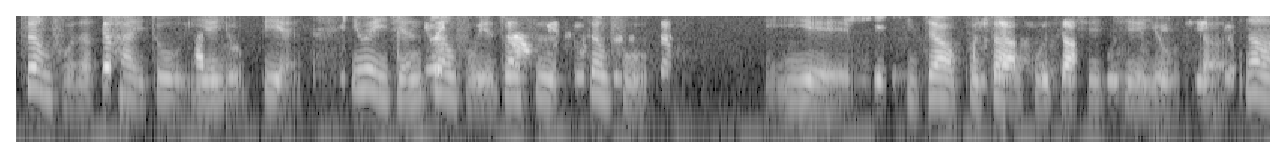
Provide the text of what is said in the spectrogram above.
政府的态度也有变。因为以前政府也都是政府也比较不照顾这些街友的。那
